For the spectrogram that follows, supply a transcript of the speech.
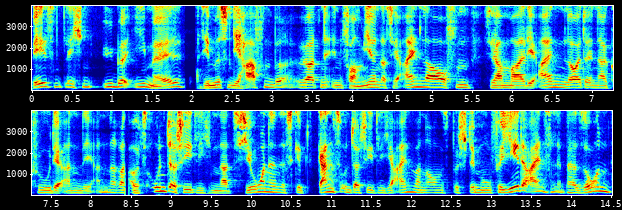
Wesentlichen über E-Mail. Sie müssen die Hafenbehörden informieren, dass sie einlaufen. Sie haben mal die einen Leute in der Crew, der anderen die anderen aus unterschiedlichen Nationen. Es gibt ganz unterschiedliche Einwanderungsbestimmungen für jede einzelne Person.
